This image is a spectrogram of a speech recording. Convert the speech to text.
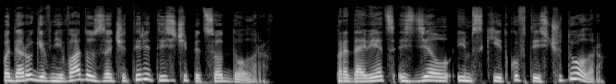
по дороге в Неваду за 4500 долларов. Продавец сделал им скидку в 1000 долларов.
